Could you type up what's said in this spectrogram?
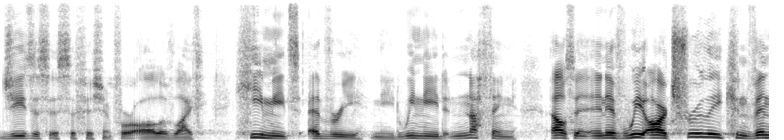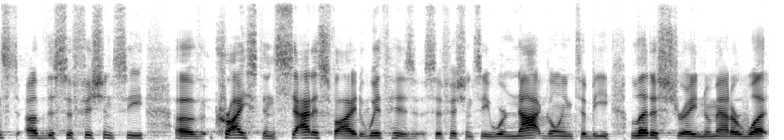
Jesus is sufficient for all of life. He meets every need. We need nothing else. And if we are truly convinced of the sufficiency of Christ and satisfied with his sufficiency, we're not going to be led astray no matter what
